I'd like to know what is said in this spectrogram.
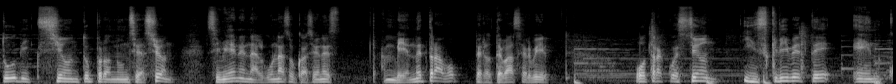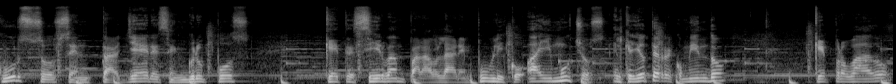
tu dicción, tu pronunciación. Si bien en algunas ocasiones también me trabo, pero te va a servir. Otra cuestión, inscríbete en cursos, en talleres, en grupos que te sirvan para hablar en público. Hay muchos. El que yo te recomiendo, que he probado,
